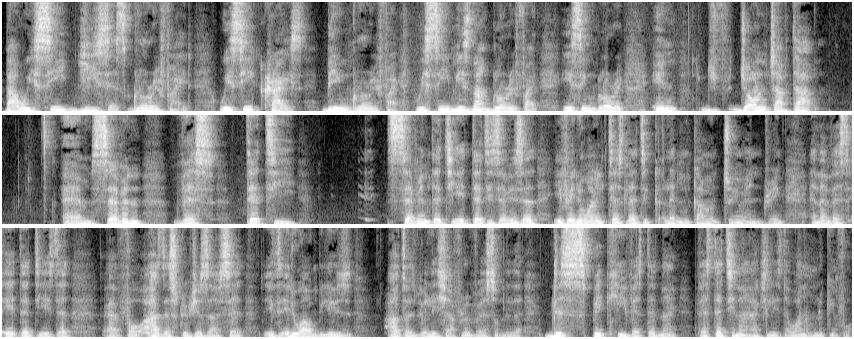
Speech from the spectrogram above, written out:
but we see Jesus glorified. We see Christ being glorified. We see him, he's not glorified, he's in glory. In John chapter um, 7, verse 30, 7 38 37 says if anyone tests let it let me come to him and drink. And then verse 8 38 said uh, for as the scriptures have said if anyone believes out of his belly shall flow verse of the this speak he verse 39 verse 39 actually is the one i'm looking for.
